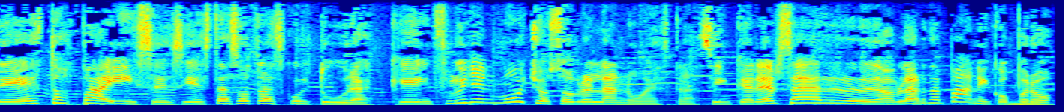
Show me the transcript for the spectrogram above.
de estos países y estas otras culturas que influyen mucho sobre la nuestra, sin querer ser hablar de pánico, pero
